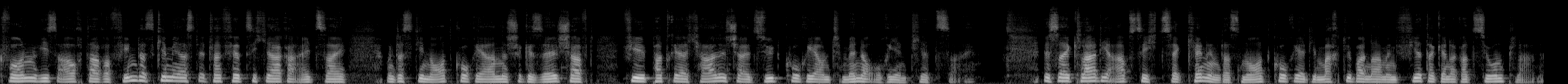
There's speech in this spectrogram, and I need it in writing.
Kwon wies auch darauf hin, dass Kim erst etwa 40 Jahre alt sei und dass die nordkoreanische Gesellschaft viel patriarchalischer als Südkorea und männerorientiert sei. Es sei klar die Absicht zu erkennen, dass Nordkorea die Machtübernahme in vierter Generation plane.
